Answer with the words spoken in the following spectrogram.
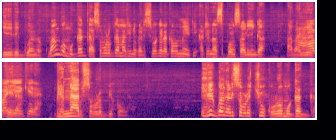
gerera eggwanga. Kubanga omugagga asobola okugamba nti no kati siwagera gavumenti ate nasponsalinga abayeekera. Byonna bisobola obikola era eggwanga lisobola ekyuka olw'omugagga.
